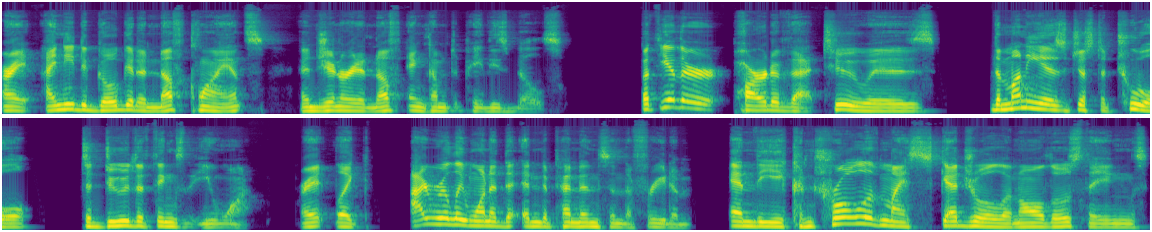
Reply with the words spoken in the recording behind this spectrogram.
All right, I need to go get enough clients and generate enough income to pay these bills. But the other part of that too is the money is just a tool to do the things that you want, right? Like I really wanted the independence and the freedom and the control of my schedule and all those things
